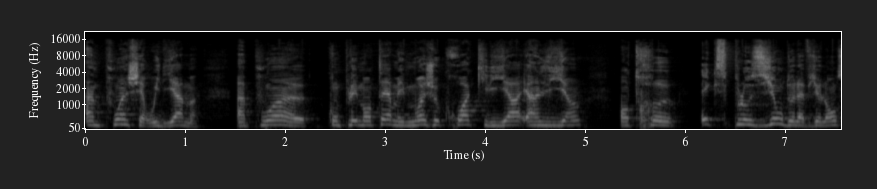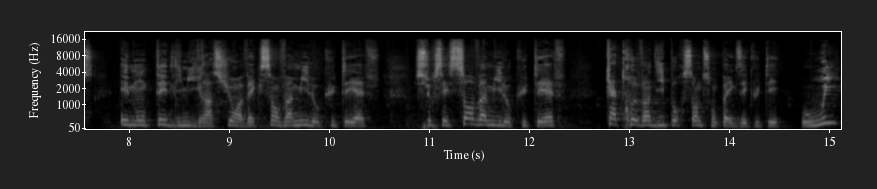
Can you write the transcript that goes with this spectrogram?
un point, cher William, un point complémentaire, mais moi, je crois qu'il y a un lien entre explosion de la violence et montée de l'immigration avec 120 000 OQTF. Sur ces 120 000 OQTF, 90% ne sont pas exécutés. Oui,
